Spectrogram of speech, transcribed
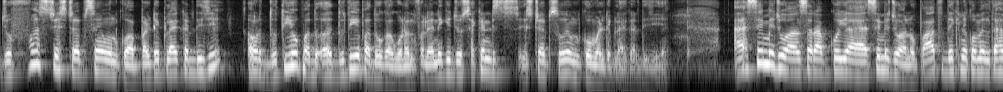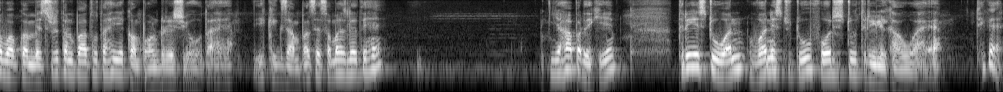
जो फ़र्स्ट स्टेप्स हैं, उनको आप मल्टीप्लाई कर दीजिए और द्वितीय पद द्वितीय पदों का गुणनफल, यानी कि जो सेकंड स्टेप्स हैं उनको मल्टीप्लाई कर दीजिए। ऐसे में जो आंसर आपको या ऐसे में जो अनुपात देखने को मिलता है, वो आपका मिश्रित अनुपात होता है, ये कंपाउंड रेशियो होता है। एक एग्ज़ाम्पल से समझ लेते हैं। यहाँ पर देखिए थ्री इज़ टू वन वन इज़ टू टू फोर इज़ टू थ्री लिखा हुआ है। ठीक है?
